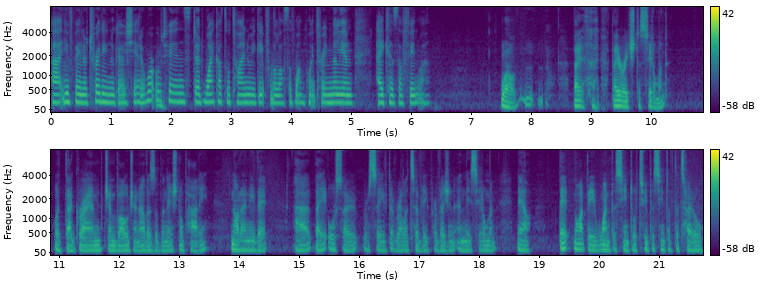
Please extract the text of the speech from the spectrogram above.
Uh, you've been a treaty negotiator. What mm. returns did Waikato Tainui get for the loss of 1.3 million acres of whenua? Well, they, they reached a settlement with Doug Graham, Jim Bolger, and others of the National Party. Not only that, uh, they also received a relativity provision in their settlement. Now, that might be 1% or 2% of the total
